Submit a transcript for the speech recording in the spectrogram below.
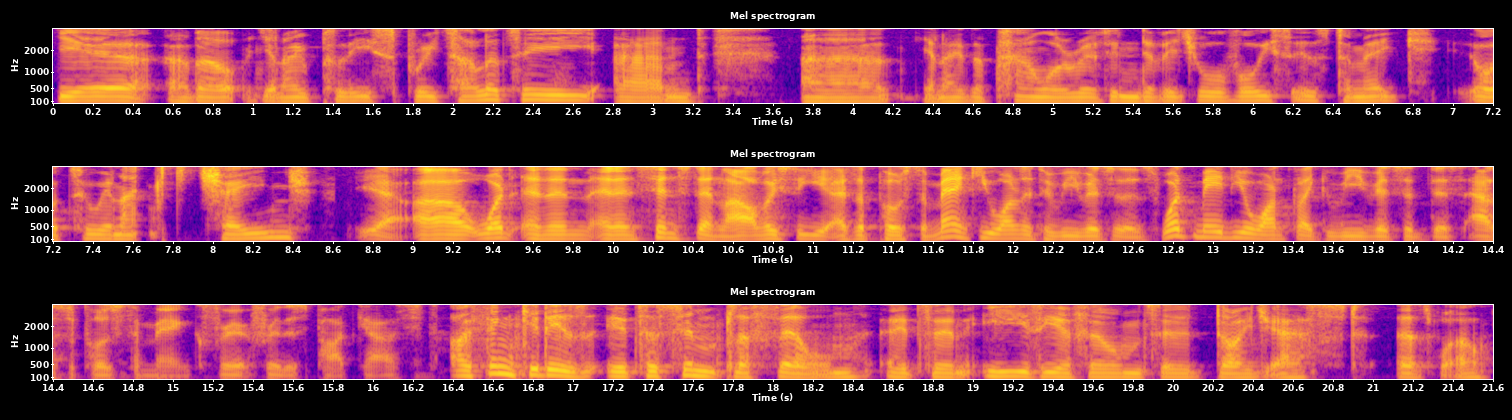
year about you know police brutality and uh, you know the power of individual voices to make or to enact change. Yeah. Uh, what and then and then since then, obviously, as opposed to Mank, you wanted to revisit this. What made you want to like revisit this as opposed to Mank for for this podcast? I think it is. It's a simpler film. It's an easier film to digest as well.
